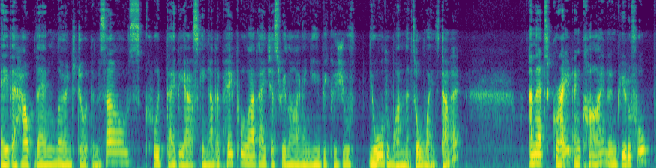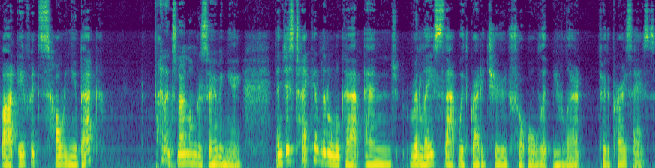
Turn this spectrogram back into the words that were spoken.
either help them learn to do it themselves? Could they be asking other people? Are they just relying on you because you've, you're the one that's always done it? And that's great and kind and beautiful, but if it's holding you back, and it's no longer serving you, then just take a little look at and release that with gratitude for all that you've learnt through the process.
